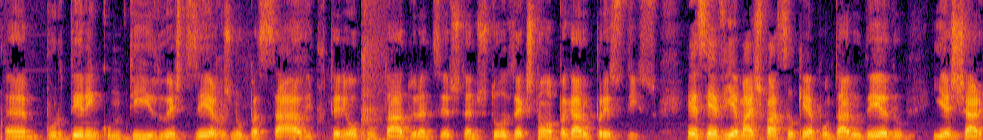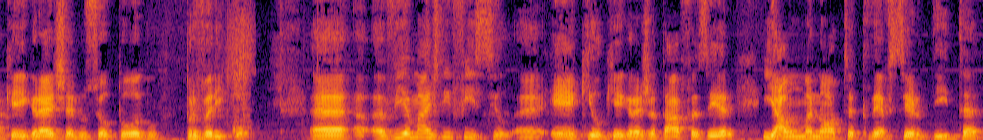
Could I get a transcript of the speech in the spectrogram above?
uh, por terem cometido estes erros no passado e por terem ocultado durante estes anos todos, é que estão a pagar o preço disso. Essa é a via mais fácil, que é apontar o dedo e achar que a Igreja, no seu todo, prevaricou. Uh, a via mais difícil uh, é aquilo que a Igreja está a fazer e há uma nota que deve ser dita,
